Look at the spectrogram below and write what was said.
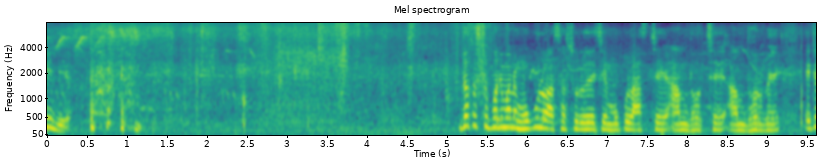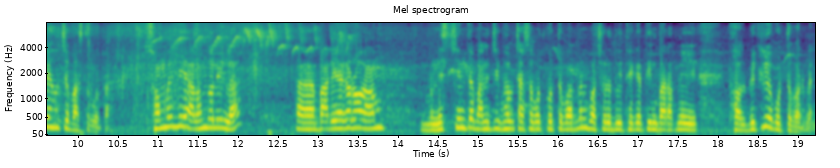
মিলিয়ে যথেষ্ট পরিমাণে মুকুলও আসা শুরু হয়েছে, মুকুল আসছে, আম ধরছে, আম ধরবে। এটাই হচ্ছে বাস্তবতা। সব মিলিয়ে আলহামদুলিল্লাহ বাড়ি এগারো আম নিশ্চিন্তে বাণিজ্যিকভাবে চাষাবাদ করতে পারবেন। বছরে দুই থেকে তিনবার আপনি ফল বিক্রিও করতে পারবেন।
